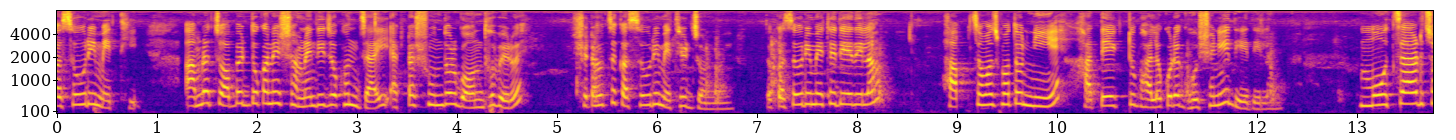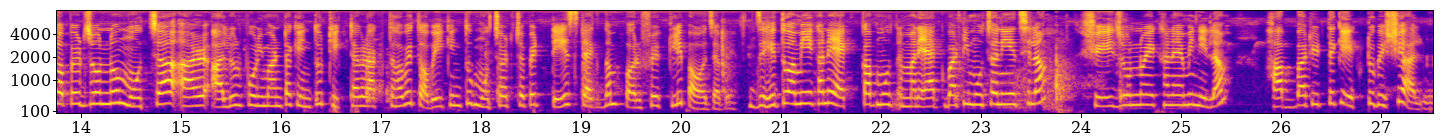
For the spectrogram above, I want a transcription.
কসৌরি মেথি। আমরা চপের দোকানের সামনে দিয়ে যখন যাই, একটা সুন্দর গন্ধ বেরোয়, সেটা হচ্ছে কসৌরি মেথির জন্যই। তো কসৌরি মেথি দিয়ে দিলাম, হাফ চামচ মতো নিয়ে হাতে একটু ভালো করে ঘষে নিয়ে দিয়ে দিলাম। মোচার চপের জন্য মোচা আর আলুর পরিমাণটা কিন্তু ঠিকঠাক রাখতে হবে, তবেই কিন্তু মোচার চপের টেস্ট একদম পারফেক্টলি পাওয়া যাবে। যেহেতু আমি এখানে এক কাপ মানে এক বাটি মোচা নিয়েছিলাম, সেই জন্য এখানে আমি নিলাম হাফ বাটির থেকে একটু বেশি আলু।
